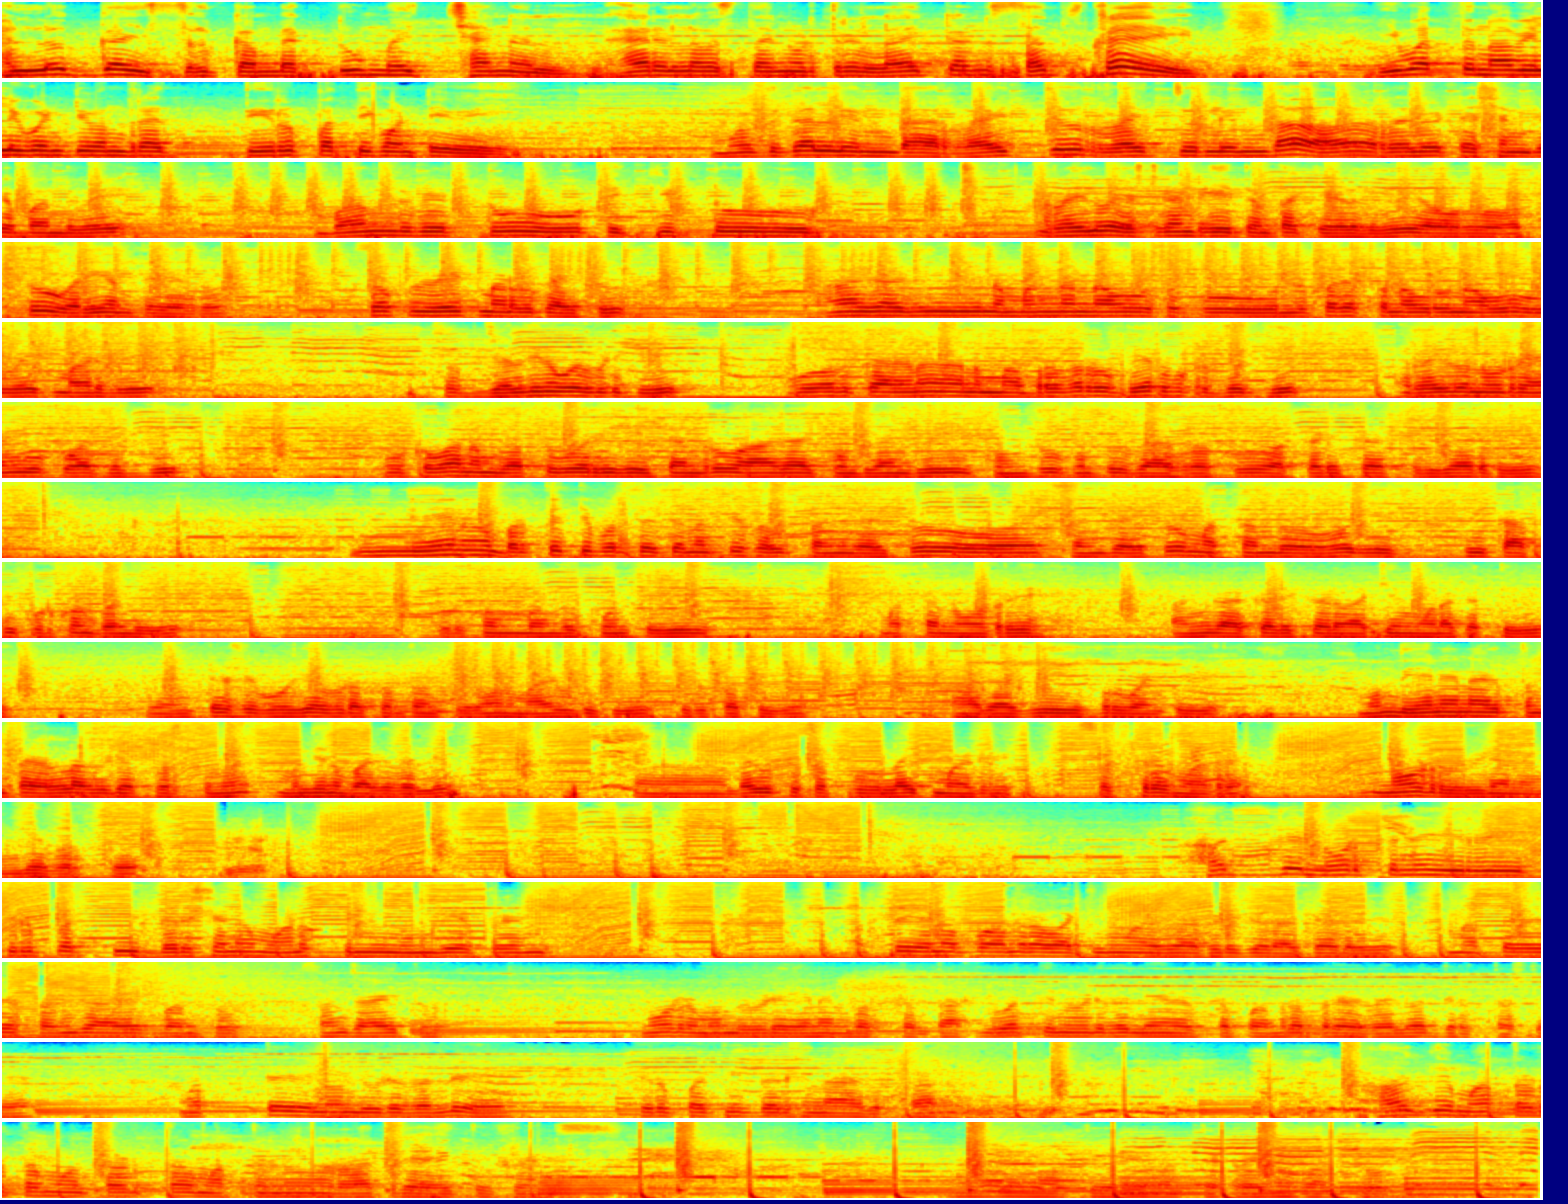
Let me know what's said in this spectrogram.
Hello guys welcome back to my channel ಯಾರೆಲ್ಲ ಹೊಸ್ದಾಗಿ ನೋಡ್ತೀರಿ ಲೈಕ್ ಆ್ಯಂಡ್ ಸಬ್ಸ್ಕ್ರೈಬ್ ಇವತ್ತು ನಾವು ಎಲ್ಲಿಗೆ ಹೊಂಟೀವಿ ಅಂದ್ರೆ ತಿರುಪತಿಗೆ ಹೊಂಟೀವಿ. ಮುದ್ಗಲ್ಲಿಂದ ರಾಯಚೂರು, ರಾಯಚೂರ್ಲಿಂದ ರೈಲ್ವೆ ಸ್ಟೇಷನ್ಗೆ ಬಂದ್ವಿ. ಬಂದುಬಿಟ್ಟು ಟಿಕೆಟ್ಟು ರೈಲ್ವೆ ಎಷ್ಟು ಗಂಟೆಗೆ ಐತೆ ಅಂತ ಕೇಳಿದ್ವಿ. ಅವರು ಹತ್ತುವರೆ ಅಂತ ಹೇಳಿದ್ರು. ಸ್ವಲ್ಪ ವೆಯ್ಟ್ ಮಾಡಬೇಕಾಯ್ತು. ಹಾಗಾಗಿ ನಮ್ಮ ಅಣ್ಣನ ನಾವು ಸ್ವಲ್ಪ ನೃಪದಪ್ಪನವರು ನಾವು ವೆಯ್ಟ್ ಮಾಡಿದ್ವಿ. ಸ್ವಲ್ಪ ಜಲ್ದಿನೇ ಹೋಗ್ಬಿಟ್ಟಿದ್ವಿ. ಹೋದ ಕಾರಣ ನಮ್ಮ ಬ್ರದರು ಬೇರ್ಬಿಟ್ರು ಜಗ್ಗಿ. ರೈಲ್ವೆ ನೋಡ್ರಿ ಹೆಂಗೆ ಹೋಗ್ಕವ ಜಗ್ಗಿ. ಹೋಗುವ ನಮ್ದು ಹತ್ತುವರೆಗೆ ಐತೆ ಅಂದರು. ಹಾಗಾಗಿ ಕುಂತ್ಕೊಂಡ್ವಿ. ಕುಂತು ಕುಂತು ಬೇಸರತ್ತು ಆ ಕಡೆ ಕಡೆ ತಿರುಗಾಡಿದ್ವಿ ಇನ್ನೇನು ಬರ್ತೈತಿ ಬರ್ತೈತಿ ಅನ್ನೋಕ್ಕೆ ಸ್ವಲ್ಪ ಸಂಜೆ ಆಯಿತು. ಸಂಜೆ ಆಯಿತು, ಮತ್ತೊಂದು ಹೋಗಿ ಟೀ, ಕಾಫಿ ಕುಡ್ಕೊಂಡು ಬಂದೀವಿ. ಕುಡ್ಕೊಂಡು ಬಂದು ಕುಂತೀವಿ. ಮತ್ತೆ ನೋಡ್ರಿ, ಹಂಗೆ ಆ ಕಡೆ ಈ ಕಡೆ ವಾಕಿಂಗ್ ಮಾಡಕತ್ತೀವಿ. ವೆಂಕಟೇಶಿಗೆ ಹೋಗೇ ಬಿಡಕ್ಕಂತ ಒಂದು ತೀರ್ಮಾನ ಮಾಡಿಬಿಟ್ಟಿದ್ವಿ ತಿರುಪತಿಗೆ. ಹಾಗಾಗಿ ಇಬ್ಬರು ಹೊಂಟೀವಿ. ಮುಂದೆ ಏನೇನಾಗುತ್ತಂತ ಎಲ್ಲ ವೀಡಿಯೋ ತೋರಿಸ್ತೀನಿ ಮುಂದಿನ ಭಾಗದಲ್ಲಿ. ದಯವಿಟ್ಟು ಸ್ವಲ್ಪ ಲೈಕ್ ಮಾಡಿರಿ ಸಬ್ಸ್ಕ್ರೈಬ್ ಮಾಡಿರಿ. ನೋಡಿರಿ ವಿಡಿಯೋ ಹಂಗೆ ಬರುತ್ತೆ. ಹಾಗೆ ನೋಡ್ತಾನೆ ಇರಿ ತಿರುಪತಿ ದರ್ಶನ ಮಾಡಿಸ್ತೀನಿ ನಿಮಗೆ ಫ್ರೆಂಡ್ಸ್ ಮತ್ತೆ ಏನಪ್ಪ ಅಂದ್ರೆ ವಾಕಿಂಗ್ ಮಾಡಿದ್ವಿ ಆ ಕಡೆ ಕಡೆ ಆಟಾಡಿದ್ವಿ ಮತ್ತೆ ಸಂಜೆ ಆಗಿ ಬಂತು, ಸಂಜೆ ಆಯಿತು. ನೋಡ್ರಿ ಮುಂದೆ ವಿಡಿಯೋ ಏನೇನು ಬರ್ತಂತ ಇವತ್ತಿನ ವಿಡಿಯೋದಲ್ಲಿ ಏನಿರುತ್ತಪ್ಪ ಅಂದ್ರೆ ಬರೀ ರೈಲ್ವೆದ್ದು ಇರುತ್ತೆ ಅಷ್ಟೇ. ಮತ್ತೆ ಇನ್ನೊಂದು ವಿಡಿಯೋದಲ್ಲಿ ತಿರುಪತಿ ದರ್ಶನ ಆಗುತ್ತೆ ಹಾಗೆ ಮಾತಾಡ್ತಾ ಮಾತಾಡ್ತಾ ಮತ್ತೂ ರಾತ್ರಿ ಆಯಿತು ಫ್ರೆಂಡ್ಸ್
